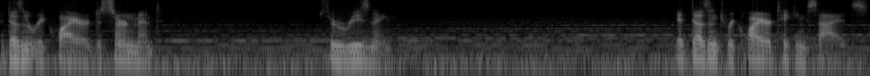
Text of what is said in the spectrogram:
It doesn't require discernment through reasoning. It doesn't require taking sides.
